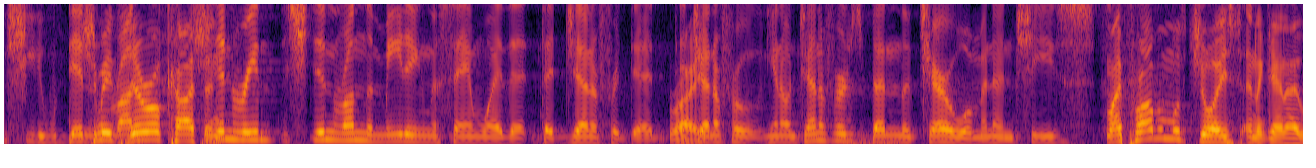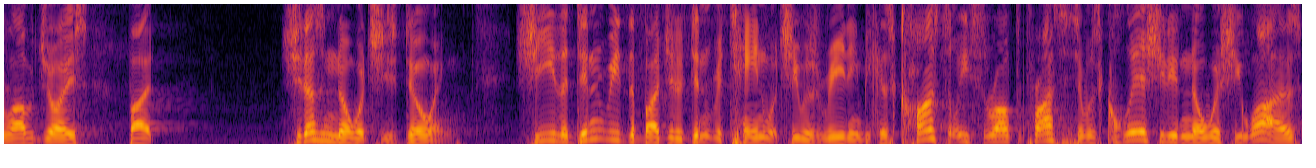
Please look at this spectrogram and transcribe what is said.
she didn't. She made run, zero cuts She and- didn't read. She didn't run the meeting the same way that, that Jennifer did. That Right. Jennifer, you know, Jennifer's been the chairwoman, and she's My problem with Joyce, and again, I love Joyce, but she doesn't know what she's doing. She either didn't read the budget or didn't retain what she was reading because constantly throughout the process, it was clear she didn't know where she was.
